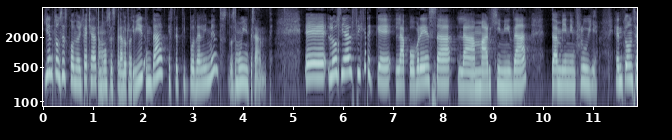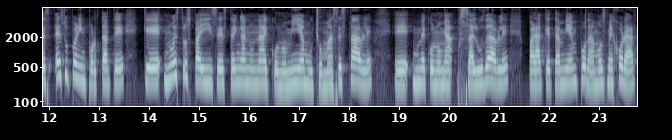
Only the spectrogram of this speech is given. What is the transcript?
Y entonces cuando ya estamos esperando recibir, dar este tipo de alimentos. Entonces, muy interesante. Eh, lo social, fíjate que la pobreza, la marginidad también influye. Entonces, es súper importante que nuestros países tengan una economía mucho más estable, eh, una economía saludable, para que también podamos mejorar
